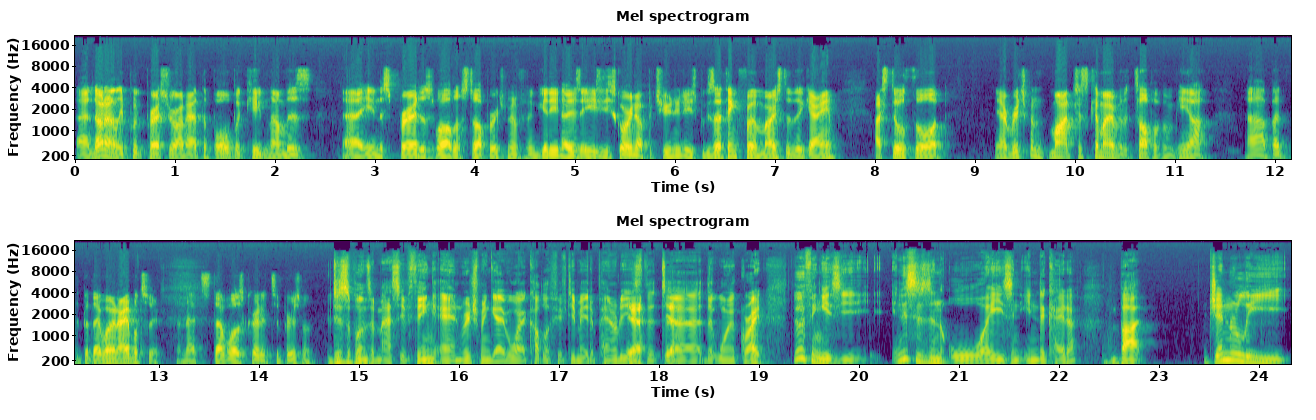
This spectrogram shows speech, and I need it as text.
uh, not only put pressure on at the ball, but keep numbers uh, in the spread as well to stop Richmond from getting those easy scoring opportunities. Because I think for most of the game, I still thought, you know, Richmond might just come over the top of them here. Uh, but but they weren't able to, and that's that was credit to Brisbane. Discipline's a massive thing, and Richmond gave away a couple of fifty meter penalties Yeah, that yeah. Uh, that weren't great. The other thing is, you, and this isn't always an indicator, but generally,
